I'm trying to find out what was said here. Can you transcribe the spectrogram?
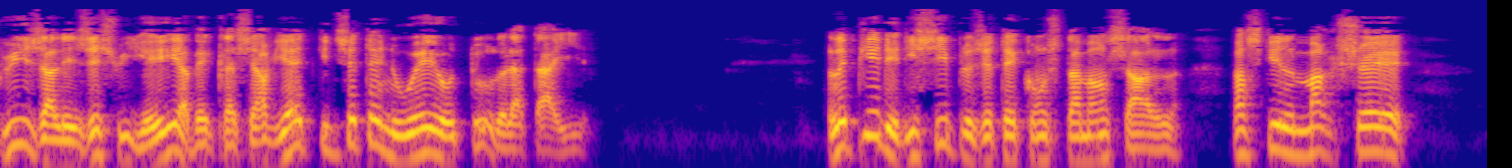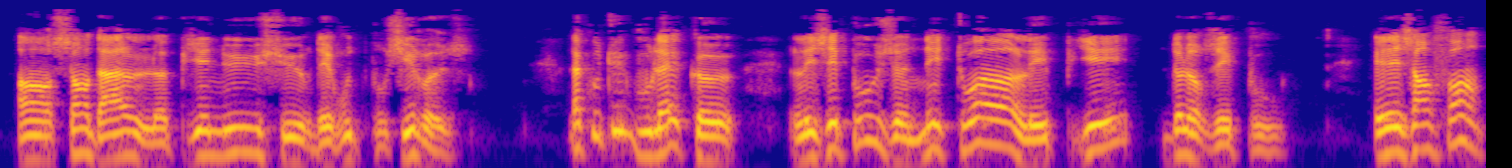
puis à les essuyer avec la serviette qu'il s'était nouée autour de la taille. Les pieds des disciples étaient constamment sales, parce qu'ils marchaient en sandales pieds nus sur des routes poussiéreuses. La coutume voulait que les épouses nettoient les pieds de leurs époux et les enfants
